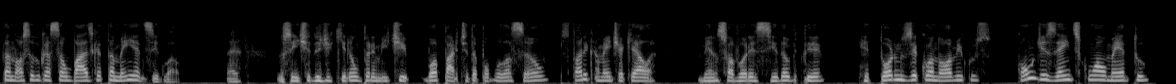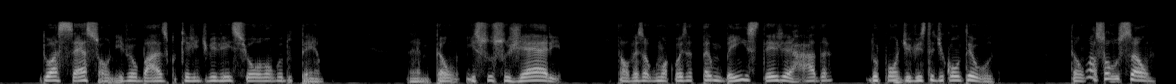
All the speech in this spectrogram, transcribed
da nossa educação básica também é desigual. Né? No sentido de que não permite boa parte da população, historicamente aquela menos favorecida, obter retornos econômicos condizentes com o aumento do acesso ao nível básico que a gente vivenciou ao longo do tempo. Né? Então, isso sugere que talvez alguma coisa também esteja errada do ponto de vista de conteúdo. Então, a solução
